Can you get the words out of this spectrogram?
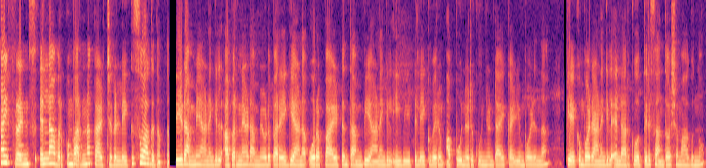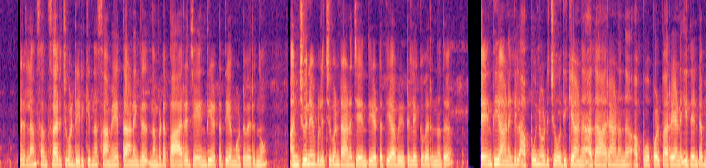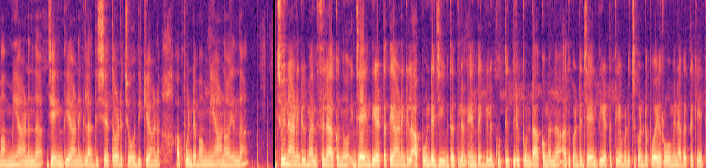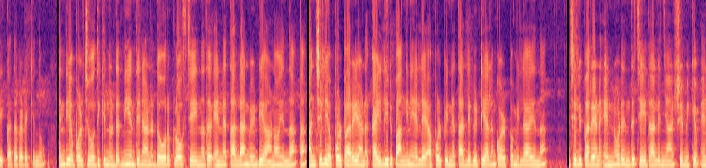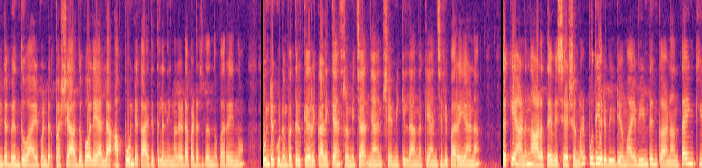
Hi friends എല്ലാവർക്കും വർണക്കാഴ്ചകളിലേക്ക് സ്വാഗതം. തമ്പിയുടെ അമ്മയാണെങ്കിൽ അപർണയുടെ അമ്മയോട് പറയുകയാണ് ഉറപ്പായിട്ടും തമ്പിയാണെങ്കിൽ ഈ വീട്ടിലേക്ക് വരും. അപ്പൂനൊരു കുഞ്ഞുണ്ടായി കഴിയുമ്പോഴെന്ന് കേൾക്കുമ്പോഴാണെങ്കിൽ എല്ലാവർക്കും ഒത്തിരി സന്തോഷമാകുന്നു. ഇവരെല്ലാം സംസാരിച്ചു കൊണ്ടിരിക്കുന്ന സമയത്താണെങ്കിൽ നമ്മുടെ പാര ജയന്തി ഏട്ടത്തി അങ്ങോട്ട് വരുന്നു. അഞ്ജുവിനെ വിളിച്ചുകൊണ്ടാണ് ജയന്തി ഏട്ടത്തി ആ വീട്ടിലേക്ക് വരുന്നത്. ജയന്തി ആണെങ്കിൽ അപ്പുവിനോട് ചോദിക്കുകയാണ് അത് ആരാണെന്ന്? അപ്പു അപ്പോൾ പറയാണ് ഇതെന്റെ മമ്മിയാണെന്ന്. ജയന്തി ആണെങ്കിൽ അതിശയത്തോടെ ചോദിക്കുകയാണ് അപ്പുവിന്റെ മമ്മിയാണോ എന്ന്? അഞ്ജുവിനാണെങ്കിൽ മനസ്സിലാക്കുന്നു ജയന്തി ഏട്ടത്തെ ആണെങ്കിൽ അപ്പുവിന്റെ ജീവിതത്തിലും എന്തെങ്കിലും കുത്തിത്തിരിപ്പ് ഉണ്ടാക്കുമെന്ന് അതുകൊണ്ട് ജയന്തി ഏട്ടത്തിയെ വിളിച്ചുകൊണ്ട് പോയി റൂമിനകത്ത് കയറ്റി കഥ കടയ്ക്കുന്നു. ജയന്തി അപ്പോൾ ചോദിക്കുന്നുണ്ട് നീ എന്തിനാണ് ഡോറ് ക്ലോസ് ചെയ്യുന്നത്? എന്നെ തല്ലാൻ വേണ്ടിയാണോ എന്ന്? അഞ്ജലി അപ്പോൾ പറയാണ് കയ്യിലിരിപ്പ് അങ്ങനെയല്ലേ? അപ്പോൾ പിന്നെ തല്ല് കിട്ടിയാലും കുഴപ്പമില്ല എന്ന്. അഞ്ജലി പറയണം എന്നോട് എന്ത് ചെയ്താലും ഞാൻ ക്ഷമിക്കും എന്റെ ബന്ധുവായകൊണ്ട്. പക്ഷെ അതുപോലെയല്ല അപ്പൂന്റെ കാര്യത്തിൽ നിങ്ങൾ ഇടപെടരുതെന്ന് പറയുന്നു. അപ്പൂന്റെ കുടുംബത്തിൽ കയറി കളിക്കാൻ ശ്രമിച്ചാൽ ഞാൻ ക്ഷമിക്കില്ല എന്നൊക്കെ അഞ്ജലി പറയുകയാണ് ഇതൊക്കെയാണ് നാളത്തെ വിശേഷങ്ങൾ. പുതിയൊരു വീഡിയോയുമായി വീണ്ടും കാണാം. താങ്ക്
